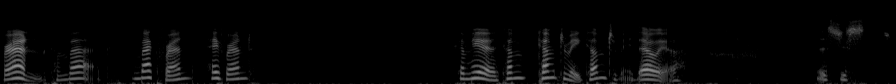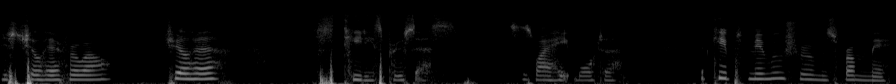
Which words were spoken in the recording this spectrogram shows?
Friend, come back. Come back, friend. Hey, friend. Come here. Come come to me. Come to me. There we are. Let's just just chill here for a while. Chill here. It's a tedious process. This is why I hate water. It keeps me mushrooms from me.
